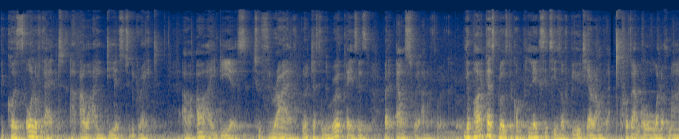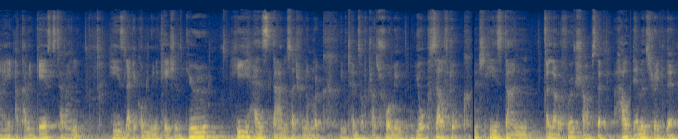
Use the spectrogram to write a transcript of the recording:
Because all of that are our ideas to be great, our, our ideas to thrive, not just in the workplaces, but elsewhere out of work. The podcast explores the complexities of beauty around that. For example, one of my upcoming guests, Tavani, he's like a communications guru he has done such phenomenal work in terms of transforming your self talk. He's done a lot of workshops that help demonstrate the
